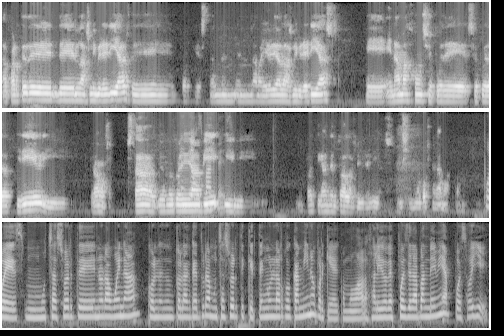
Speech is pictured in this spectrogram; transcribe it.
aparte de, las librerías, de, porque están en, la mayoría de las librerías, eh, en Amazon se puede, se puede adquirir y, vamos, está, yo lo tenía vi y prácticamente en todas las librerías, y si no, pues en Amazon pues mucha suerte, enhorabuena con, con, la criatura, mucha suerte y que tenga un largo camino, porque como ha salido después de la pandemia, pues oye,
